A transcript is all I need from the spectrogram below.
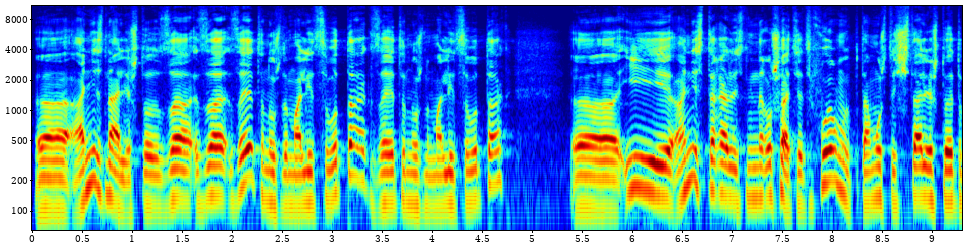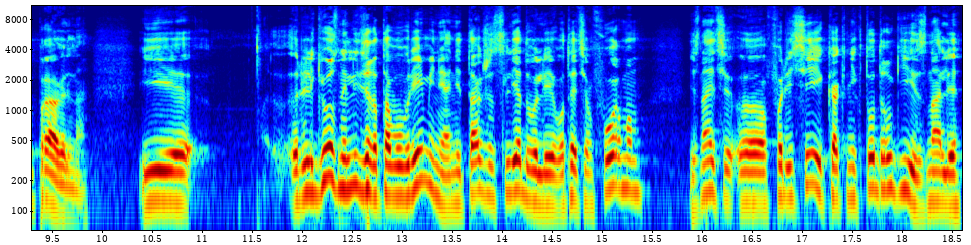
Э, они знали, что за, за, за это нужно молиться вот так, за это нужно молиться вот так. Э, и они старались не нарушать эти формы, потому что считали, что это правильно. И религиозные лидеры того времени, они также следовали вот этим формам. И знаете, э, фарисеи, как никто другие, знали,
